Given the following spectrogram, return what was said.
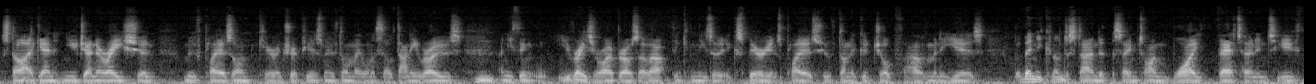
start again, new generation, move players on. Kieran Trippier's moved on. They want to sell Danny Rose, Mm. and you think you raise your eyebrows at that, thinking these are experienced players who have done a good job for however many years. But then you can understand at the same time why they're turning to youth.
